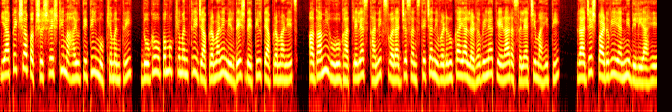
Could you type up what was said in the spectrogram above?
यापेक्षा पक्षश्रेष्ठी महायुतीतील मुख्यमंत्री दोघं उपमुख्यमंत्री ज्याप्रमाणे निर्देश देतील त्याप्रमाणेच आगामी होऊ घातलेल्या स्थानिक स्वराज्य संस्थेच्या निवडणुका या लढविण्यात येणार असल्याची माहिती राजेश पाडवी यांनी दिली आहे.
